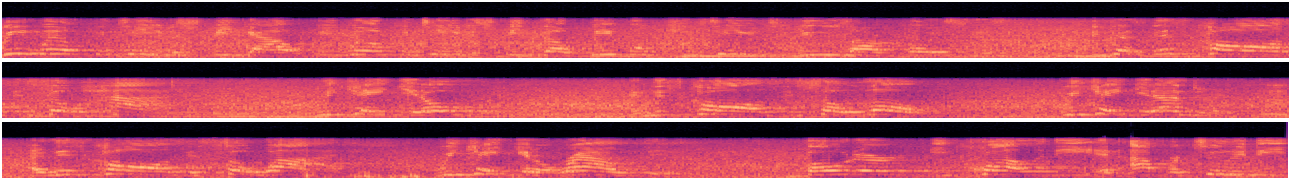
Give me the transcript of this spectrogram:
We will continue to speak out. We will continue to speak up. We will continue to use our voices because this cause is so high, we can't get over it. And this cause is so low, we can't get under it. Hmm. And this cause is so wide, we can't get around it. Voter equality and opportunity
